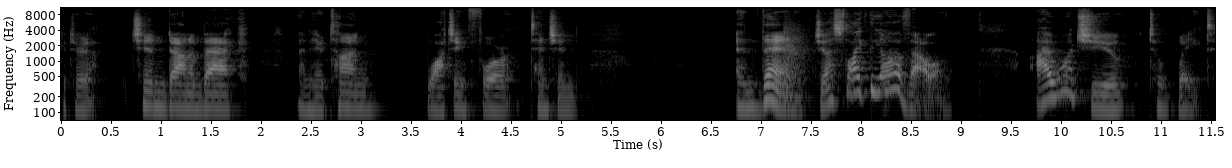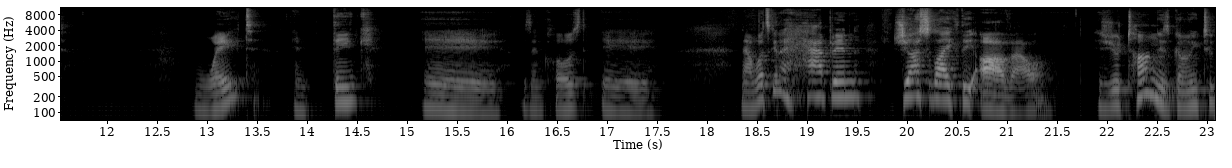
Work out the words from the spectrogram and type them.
Get your chin down and back, and your tongue watching for tension. And then, just like the ah vowel, I want you to wait. Wait and think a is enclosed a. Now, what's going to happen, just like the ah vowel, is your tongue is going to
